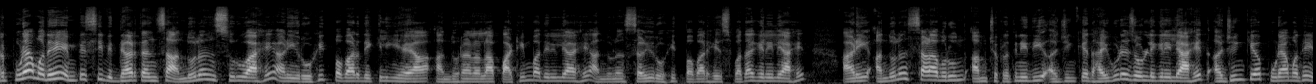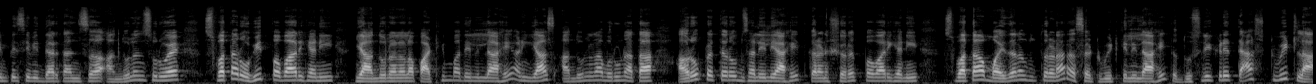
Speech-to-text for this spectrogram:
तर पुण्यामध्ये एमपीएससी विद्यार्थ्यांचं आंदोलन सुरू आहे आणि रोहित पवार देखील या आंदोलनाला पाठिंबा दिलेला आहे. आंदोलनस्थळी रोहित पवार हे स्वतः गेलेले आहेत आणि आंदोलनस्थळावरून आमचे प्रतिनिधी अजिंक्य धायगुडे जोडले गेलेले आहेत. अजिंक्य पुण्यामध्ये एमपीएससी विद्यार्थ्यांचं आंदोलन सुरू आहे. स्वतः रोहित पवार यांनी या आंदोलनाला पाठिंबा दिलेला आहे आणि याच आंदोलनावरून आता आरोप प्रत्यारोप झालेले आहेत. कारण शरद पवार यांनी स्वतः मैदानात उतरणार असं ट्विट केलेलं आहे. तर दुसरीकडे त्याच ट्विटला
